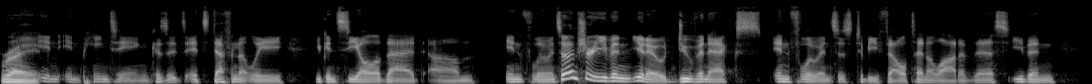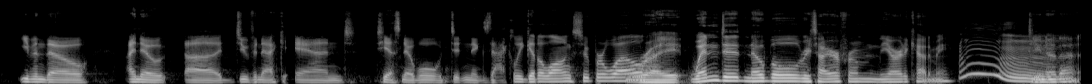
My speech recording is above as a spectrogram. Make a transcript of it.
Right. in in painting because it's it's definitely you can see all of that um, influence, and I'm sure even you know Duveneck's influence is to be felt in a lot of this. Even even though I know uh, Duveneck and T.S. Noble didn't exactly get along super well. Right. When did Noble retire from the Art Academy? Hmm. Do you know that?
